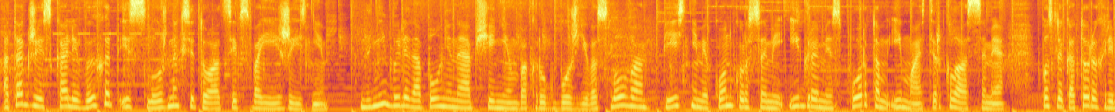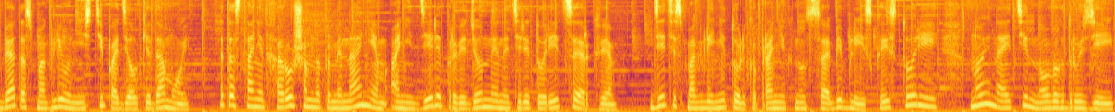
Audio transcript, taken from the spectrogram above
а также искали выход из сложных ситуаций в своей жизни. Дни были наполнены общением вокруг Божьего Слова, песнями, конкурсами, играми, спортом и мастер-классами, после которых ребята смогли унести поделки домой. Это станет хорошим напоминанием о неделе, проведенной на территории церкви. Дети смогли не только проникнуться библейской историей, но и найти новых друзей,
